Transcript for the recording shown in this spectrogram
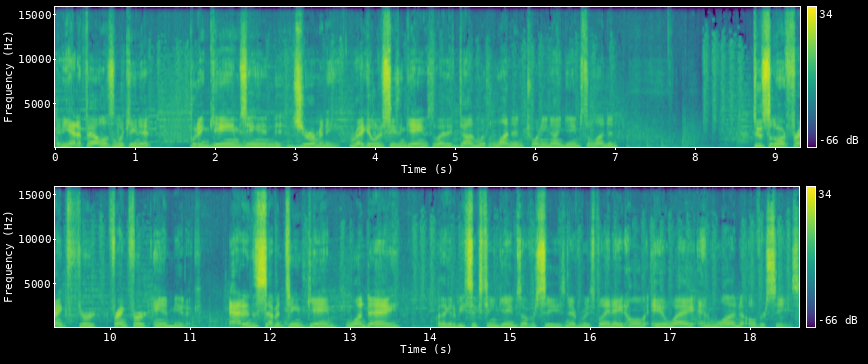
And the NFL is looking at putting games in Germany, regular season games, the way they've done with London, 29 games to London, Dusseldorf, Frankfurt, Frankfurt, and Munich. Add in the 17th game. One day, are there going to be 16 games overseas, and everybody's playing eight home, eight away, and one overseas?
